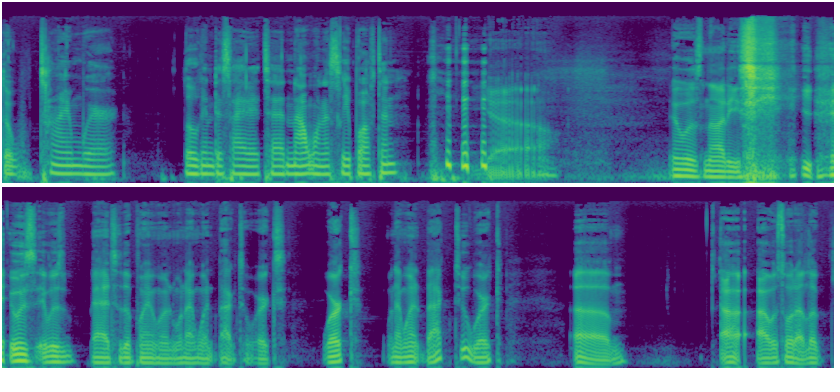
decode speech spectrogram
the time where Logan decided to not want to sleep often. yeah. It was not easy. it was it was bad to the point when when I went back to work. Work when I went back to work, um, I I was told I looked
